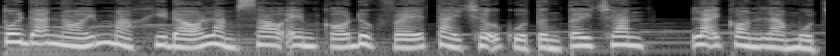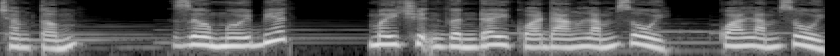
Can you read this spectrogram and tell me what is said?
tôi đã nói mà khi đó làm sao em có được vé tài trợ của Tần Tây Trăn, lại còn là 100 tấm. Giờ mới biết, mấy chuyện gần đây quá đáng lắm rồi, quá lắm rồi.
